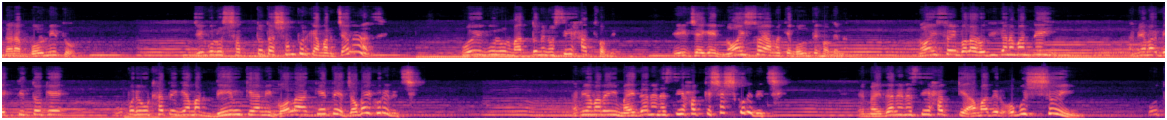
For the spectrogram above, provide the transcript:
দ্বারা বর্ণিত, যেগুলো সত্যতা সম্পর্কে আমার জানা আছে, ওইগুলোর মাধ্যমে নসিহাত হবে। এই জায়গায় নয় ছয় আমাকে বলতে হবে না। নয় সই বলার অধিকার আমার নেই। আমি আমার ব্যক্তিত্বকে উপরে উঠাতে গিয়ে আমার দিনকে আমি গলা কেটে জবাই করে দিচ্ছি। আমি আমার এই ময়দানে নসিহতকে শেষ করে দিচ্ছি। এই ময়দানে নসিহতকে আমাদের অবশ্যই কত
